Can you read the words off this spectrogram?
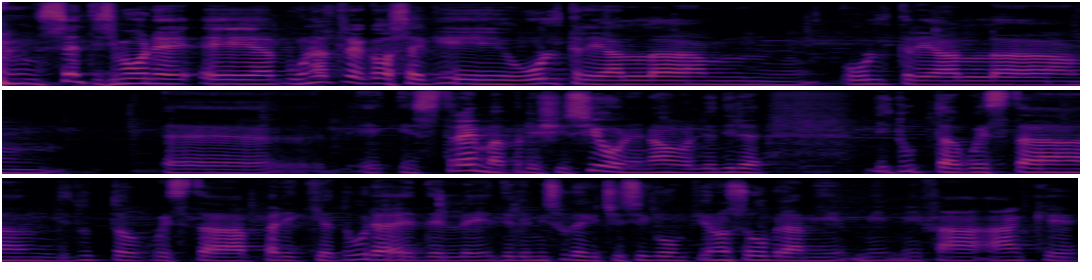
senti Simone, eh, un'altra cosa che oltre alla, um, oltre alla um, eh, estrema precisione, no? voglio dire, di tutta, questa, di tutta questa apparecchiatura e delle, delle, misure che ci si compiono sopra, mi, mi, mi fa anche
